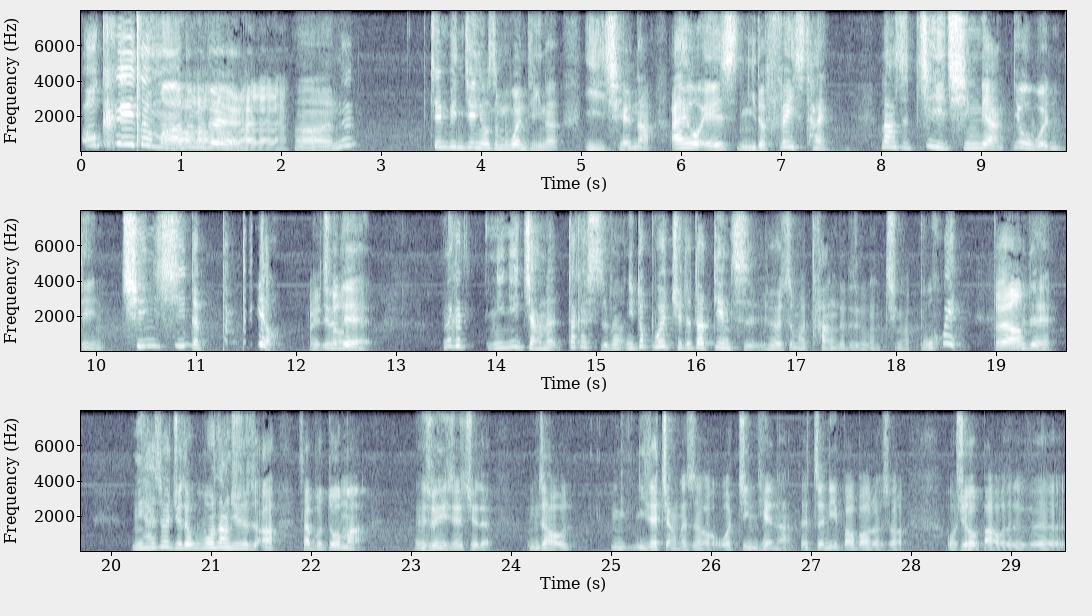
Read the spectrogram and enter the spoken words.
OK 的嘛，好对不对？来来来，啊，那肩并肩有什么问题呢？以前呐、啊，iOS 你的 FaceTime 那是既清亮又稳定、清晰的不得了，没错，对不对？那个你你讲了大概十分钟，你都不会觉得到电池有什么烫的这种情况，不会，对啊，对不对？你还是会觉得摸上去就是啊，差不多嘛。所以就觉得，你知道我，你你在讲的时候，我今天呢、啊、在整理包包的时候。我就把我的这个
